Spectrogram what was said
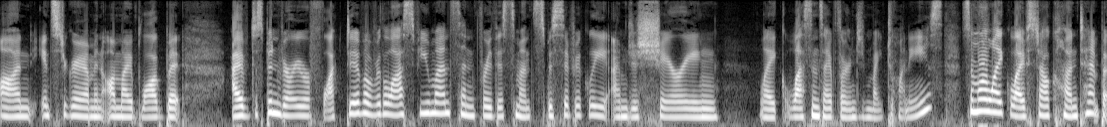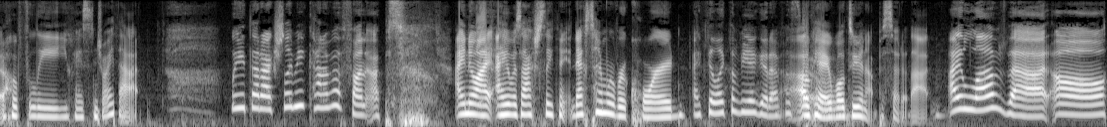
on Instagram and on my blog, but I've just been very reflective over the last few months and for this month specifically, I'm just sharing like lessons I've learned in my 20s. Some more like lifestyle content, but hopefully you guys enjoy that. Wait, that'd actually be kind of a fun episode. I know I, I was actually think next time we record. I feel like that'll be a good episode. Okay, we'll do an episode of that. I love that. Oh,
